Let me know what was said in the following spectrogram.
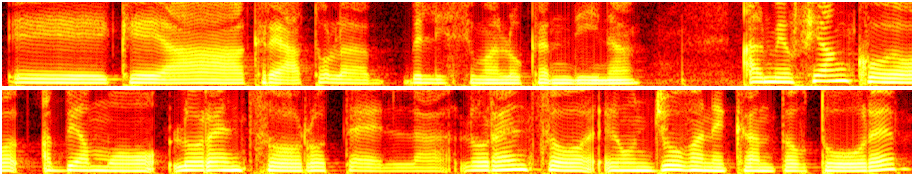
eh, che ha creato la bellissima locandina. Al mio fianco abbiamo Lorenzo Rotella. Lorenzo è un giovane cantautore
